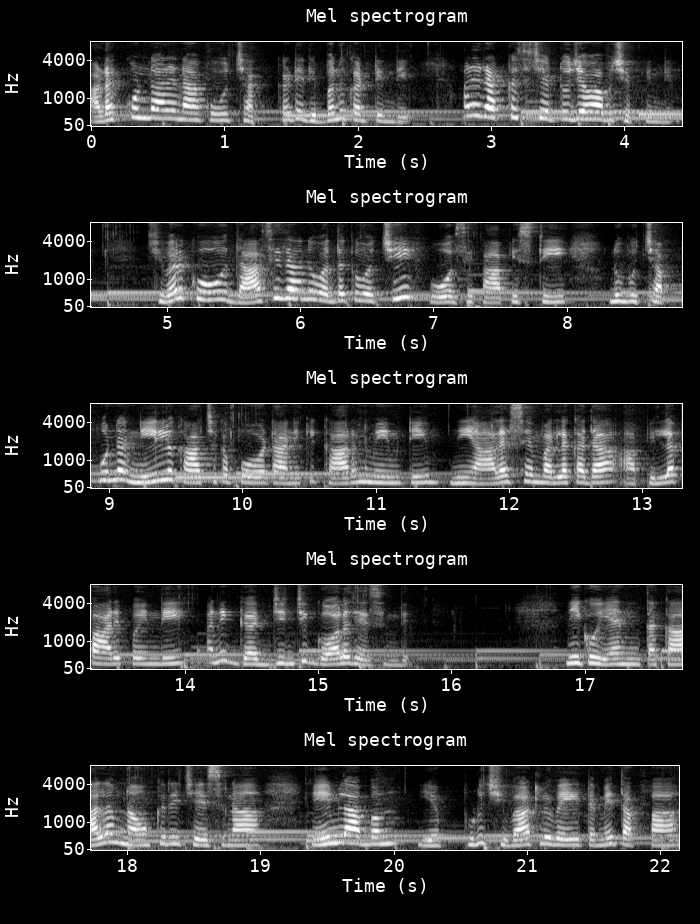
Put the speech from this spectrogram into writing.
అడగకుండానే నాకు చక్కటి రిబ్బను కట్టింది అని రక్కసి చెట్టు జవాబు చెప్పింది. చివరకు దాసిదాని వద్దకు వచ్చి ఓసి పాపిష్టి నువ్వు చప్పున నీళ్ళు కాచకపోవటానికి కారణమేమిటి? నీ ఆలస్యం వల్ల కదా ఆ పిల్ల పారిపోయింది? అని గర్జించి గోల చేసింది. నీకు ఎంతకాలం నౌకరీ చేసినా ఏం లాభం? ఎప్పుడు చివాట్లు వేయటమే తప్ప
